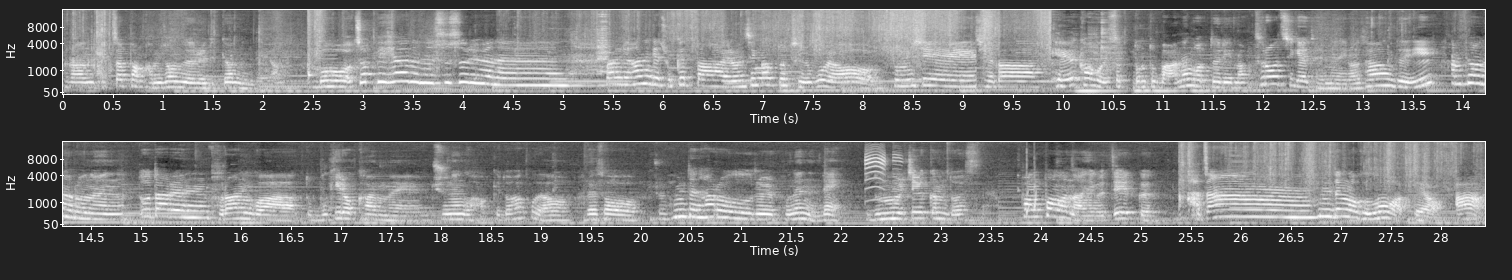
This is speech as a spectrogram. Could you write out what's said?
그런 복잡한 감정들을 느꼈는데요. 뭐 어차피 해야 되는 수술이면은 빨리 하는 게 좋겠다 이런 생각도 들고요. 동시에 제가 계획하고 있었던 또 많은 것들이 막 틀어지게 되는 이런 상황들이 한편으로는 또 다른 불안과 또 무기력함을 주는 것 같기도 하고요. 그래서 좀 힘든 하루를 보냈는데 눈물 찔끔도 했어요. 펑펑은 아니고 찔끔. 가장 힘든 거 그건 것 같아요. 아,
